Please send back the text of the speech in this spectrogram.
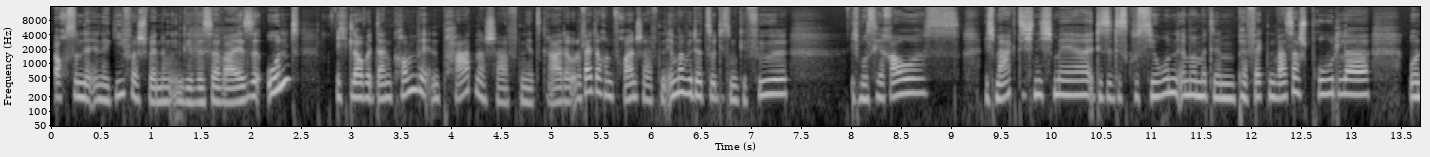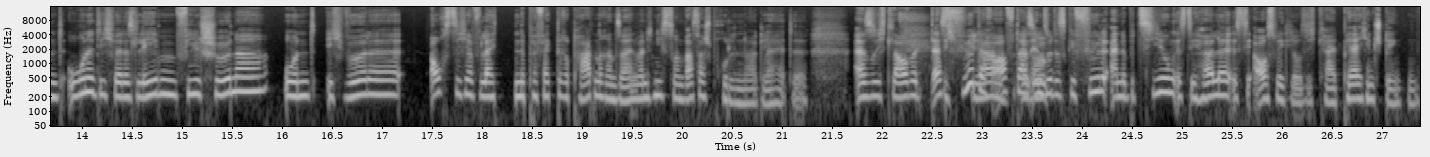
auch so eine Energieverschwendung in gewisser Weise. Und ich glaube, dann kommen wir in Partnerschaften jetzt gerade oder vielleicht auch in Freundschaften immer wieder zu diesem Gefühl, ich muss hier raus, ich mag dich nicht mehr, diese Diskussionen immer mit dem perfekten Wassersprudler und ohne dich wäre das Leben viel schöner und ich würde auch sicher vielleicht eine perfektere Partnerin sein, wenn ich nicht so einen Wassersprudelnörgler hätte. Also ich glaube, das Ich- führt ja, doch oft dann also- in so das Gefühl, eine Beziehung ist die Hölle, ist die Ausweglosigkeit, Pärchen stinken.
